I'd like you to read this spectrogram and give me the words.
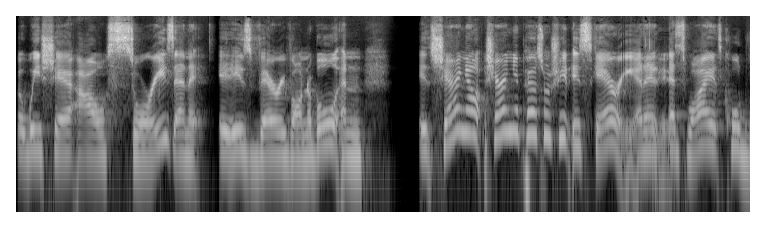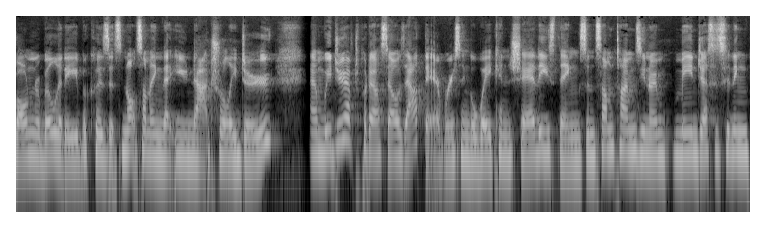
but we share our stories and it, it is very vulnerable and it's sharing out sharing your personal shit is scary and it, It is. it's why it's called vulnerability because it's not something that you naturally do and we do have to put ourselves out there every single week and share these things and sometimes you know me and Jess are sitting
